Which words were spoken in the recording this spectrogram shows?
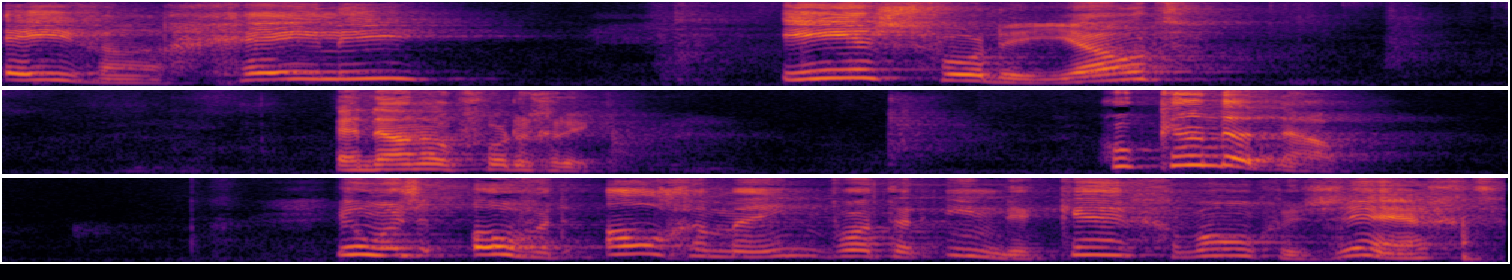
evangelie eerst voor de Jood en dan ook voor de Griek? Hoe kan dat nou? Jongens, over het algemeen wordt er in de kerk gewoon gezegd:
